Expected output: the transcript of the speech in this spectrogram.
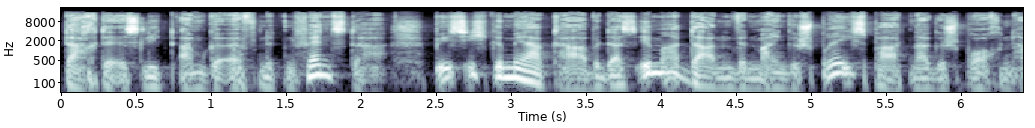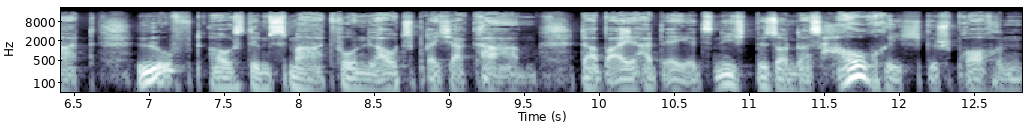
dachte es liegt am geöffneten Fenster, bis ich gemerkt habe, dass immer dann, wenn mein Gesprächspartner gesprochen hat, Luft aus dem Smartphone-Lautsprecher kam. Dabei hat er jetzt nicht besonders hauchig gesprochen.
